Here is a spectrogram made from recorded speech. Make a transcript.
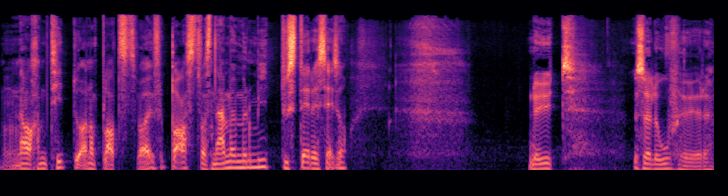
nach dem Titel an Platz 2 verpasst. Was nehmen wir mit aus dieser Saison? Nicht. Soll aufhören.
